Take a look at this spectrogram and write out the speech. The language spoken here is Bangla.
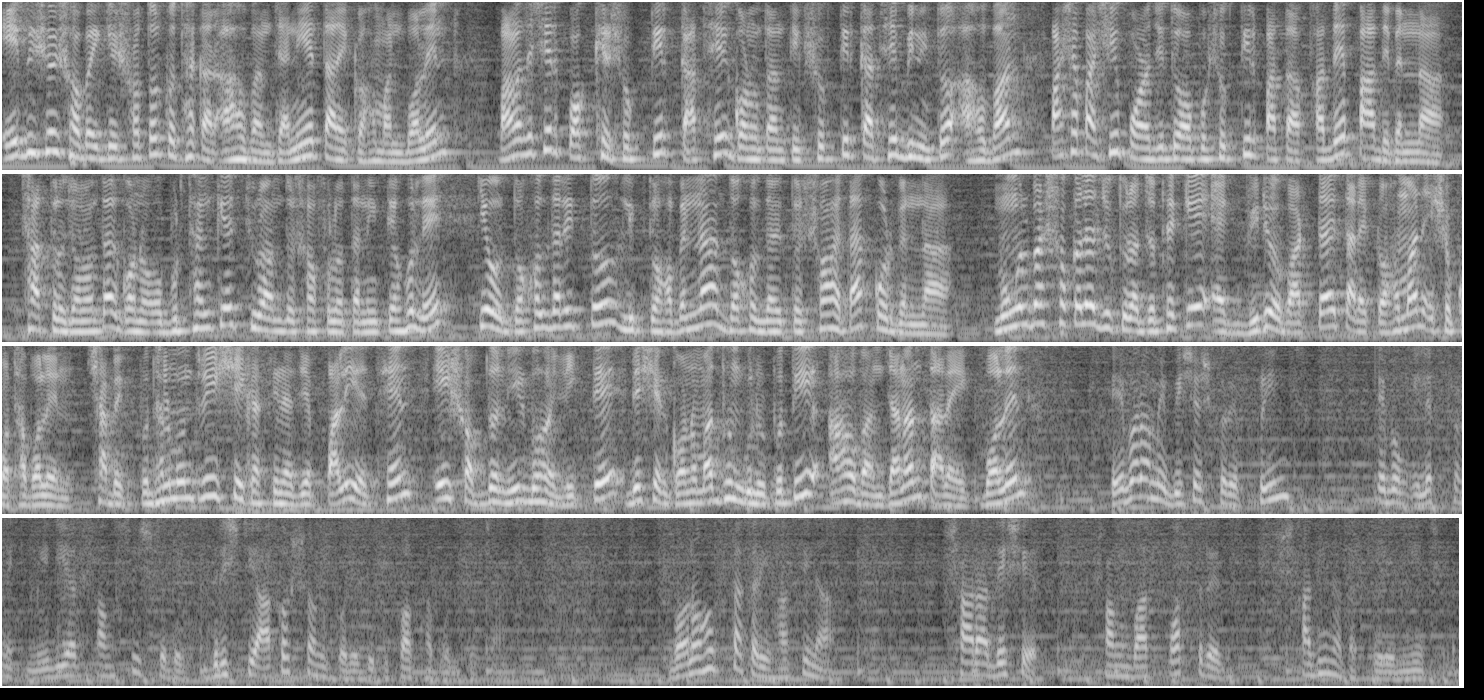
এ বিষয়ে সবাইকে সতর্ক থাকার আহ্বান জানিয়ে তারেক রহমান বলেন, বাংলাদেশের পক্ষের শক্তির কাছে, গণতান্ত্রিক শক্তির কাছে বিনীত আহ্বান, পাশাপাশি পরাজিত অপশক্তির পাতা ফাঁদে পা দেবেন না। ছাত্র জনতার গণ অভ্যুত্থানকে চূড়ান্ত সফলতা নিতে হলে কেউ দখলদারিত্ব লিপ্ত হবেন না দখলদারিত্ব সহায়তা করবেন না। মঙ্গলবার সকালে যুক্তরাজ্য থেকে এক ভিডিও বার্তায় তারেক রহমান এসব কথা বলেন। সাবেক প্রধানমন্ত্রী শেখ হাসিনা যে পালিয়েছেন, এই শব্দ নির্ভয় লিখতে দেশের গণমাধ্যমগুলোর প্রতি আহ্বান জানান তারেক। বলেন, এবার আমি বিশেষ করে প্রিন্ট এবং ইলেকট্রনিক মিডিয়ার সংশ্লিষ্টদের দৃষ্টি আকর্ষণ করে দুটি কথা বলতে চাই। গণহত্যাকারী হাসিনা সারা দেশের সংবাদপত্রের স্বাধীনতা কেড়ে নিয়েছিল।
